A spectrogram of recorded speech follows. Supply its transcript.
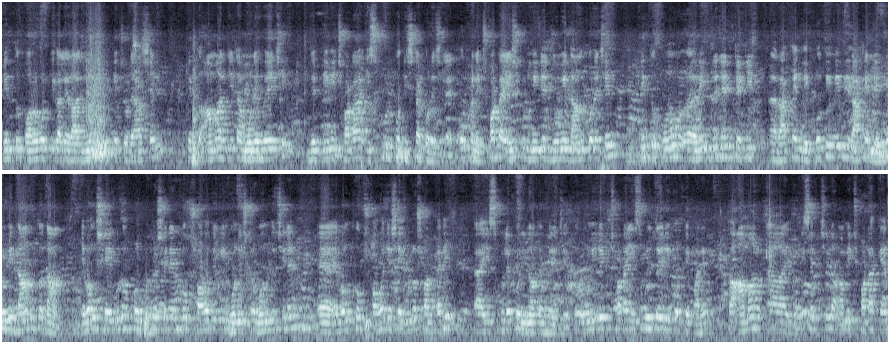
কিন্তু পরবর্তীকালে রাজনীতি থেকে চলে আসেন। কিন্তু আমার যেটা মনে হয়েছে যে তিনি ছটা স্কুল প্রতিষ্ঠা করেছিলেন। ওখানে ছটা স্কুল নিজের জমি দান করেছেন, কিন্তু কোনো রিপ্রেজেন্টেটিভ রাখেননি, প্রতিনিধি রাখেননি। জমি দান তো দান, এবং সেগুলো প্রফুল্ল সেনের খুব সহযোগী ঘনিষ্ঠ বন্ধু ছিলেন এবং খুব সহজে সেগুলো সরকারি স্কুলে পরিণত হয়েছে। তো উনি যদি ছটা স্কুল তৈরি করতে পারেন, তো আমার হিসেব ছিল আমি ছটা কেন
